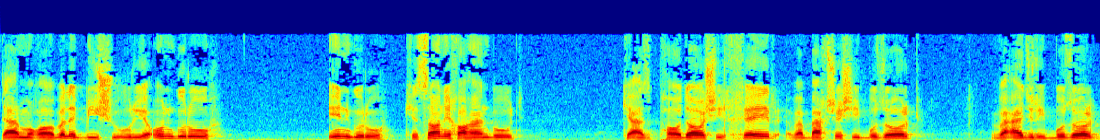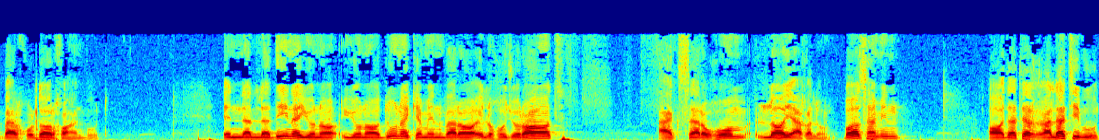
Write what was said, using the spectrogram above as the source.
در مقابل بیشعوری اون گروه این گروه کسانی خواهند بود که از پاداشی خیر و بخششی بزرگ و اجری بزرگ برخوردار خواهند بود. ان الذين ينادونك من وراء الحجرات اکثرهم لا یعقلون. باز هم این عادت غلطی بود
